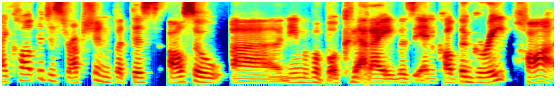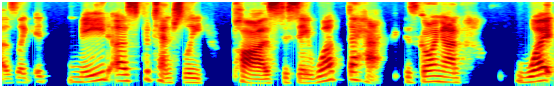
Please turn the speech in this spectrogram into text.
I call it the disruption, but this also uh, name of a book that I was in called The Great Pause. Like it made us potentially pause to say, what the heck is going on? What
